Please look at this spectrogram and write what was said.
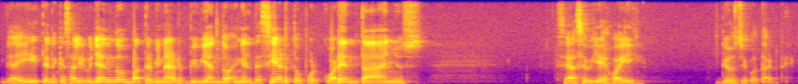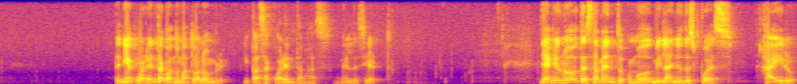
De ahí tiene que salir huyendo, va a terminar viviendo en el desierto por 40 años. Se hace viejo ahí. Dios llegó tarde. Tenía 40 cuando mató al hombre y pasa 40 más en el desierto. Ya en el Nuevo Testamento, como dos mil años después, Jairo,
